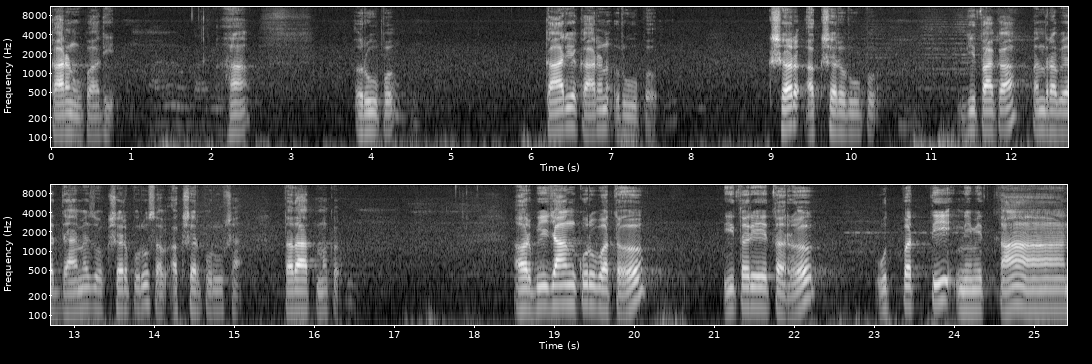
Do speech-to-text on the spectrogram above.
कारण उपाधि। हाँ रूप, कार्य कारण रूप, क्षर, अक्षर रूप। गीता का पंद्रहवें अध्याय में जो अक्षर पुरुष अक्षर पुरुष है, तदात्मक और बीजांकुरवत इतरेतर उत्पत्ति निमित्तान।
